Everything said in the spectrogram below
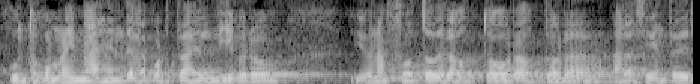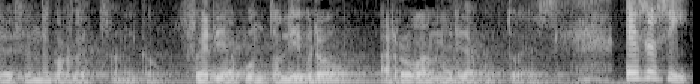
junto con una imagen de la portada del libro y una foto del autor o autora a la siguiente dirección de correo electrónico, feria.libro.merida.es. Eso sí,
